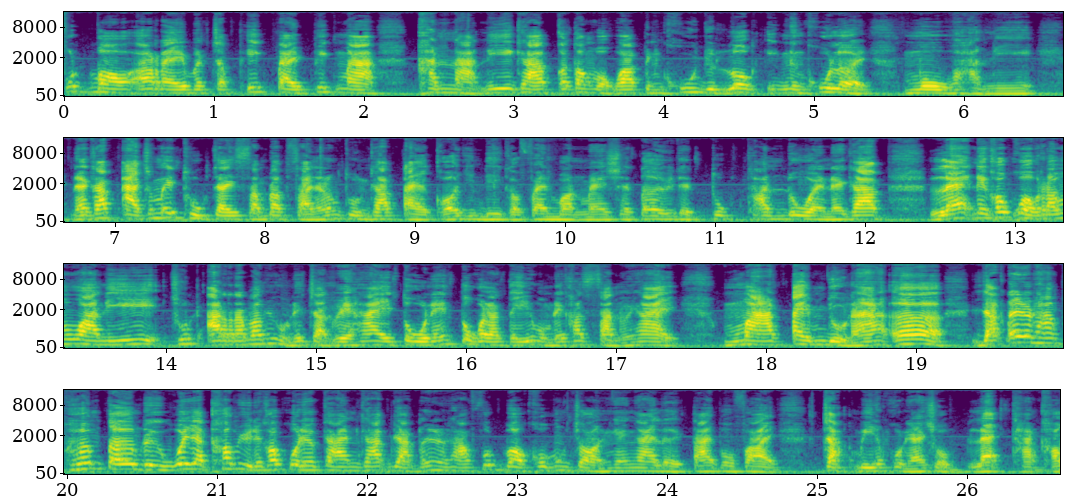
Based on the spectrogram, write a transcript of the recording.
ฟุตบอลอะไรมันจะพลิกไปพลิกมาขนาดนี้ครับก็ต้องบอกว่าเป็นคู่หยุดโลกอีกหนึ่งคู่เลยเมื่อวานนี้นะครับอาจจะไม่ถูกใจสำหรับสายนักลงทุนครับแต่ก็ยินดีกับแฟนบอลแมนเชสเตอร์ยูไนเต็ดทุกท่านด้วยนะครับและในครอบครัวเราเมื่อวานนี้ชุดอัลบั้มที่ผมได้จัดไว้ให้ตัวเน้นตัวการันตีที่ผมได้คัดสรรไว้ให้ มาเต็มอยู่นะ เออ อยากได้แนวทางเพิ่มเติมหรือว่าอยากเข้าอยู่ในครอบครัวเดียวกันครับอยากได้แนวทางฟุตบอลครบวงจรง่ายๆเลยใต้โปรไฟล์จะมีทั้งผลงานชม และทางเขา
